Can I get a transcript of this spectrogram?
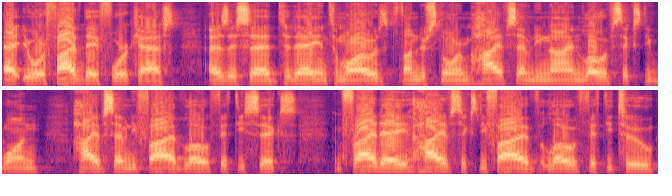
at your five day forecast. As I said, today and tomorrow is thunderstorm, high of 79, low of 61 high of 75, low of 56. And Friday, high of 65, low of 52,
